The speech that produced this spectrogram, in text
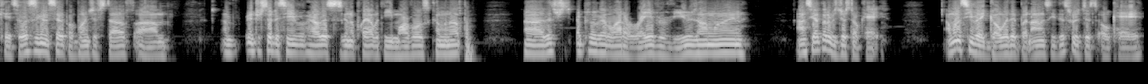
Okay, so this is going to set up a bunch of stuff. Um, I'm interested to see how this is going to play out with the Marvels coming up. Uh, this episode got a lot of rave reviews online. Honestly, I thought it was just okay. I want to see where they go with it, but honestly, this was just okay.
